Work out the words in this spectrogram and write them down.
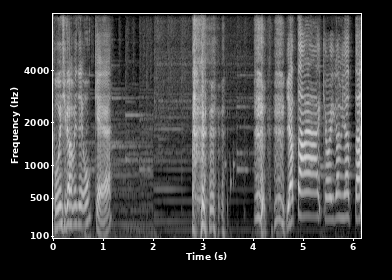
憑依亀で OK? やったー憑依亀やった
